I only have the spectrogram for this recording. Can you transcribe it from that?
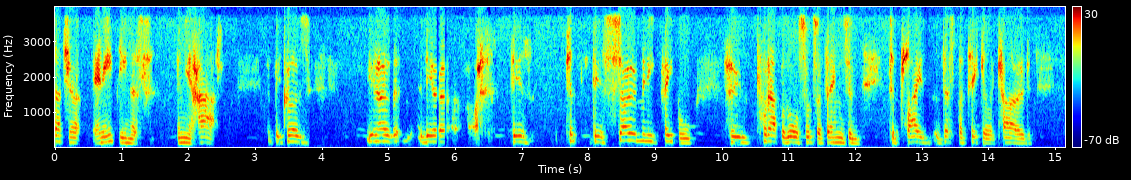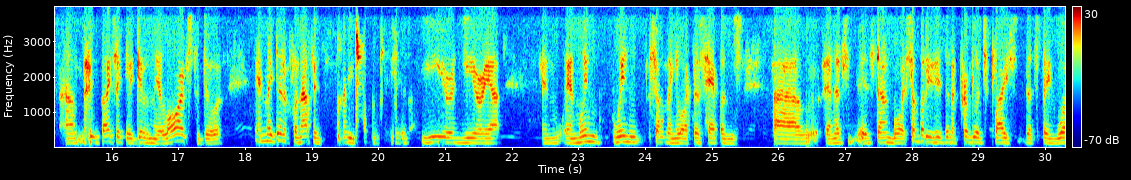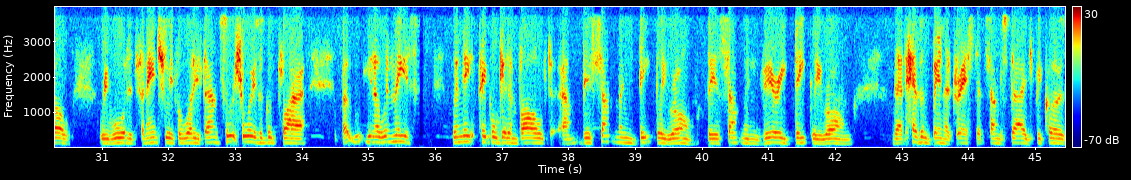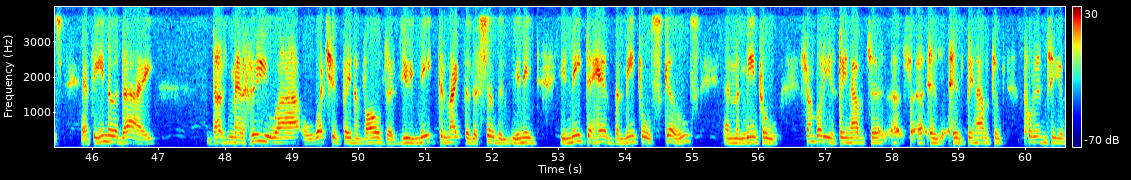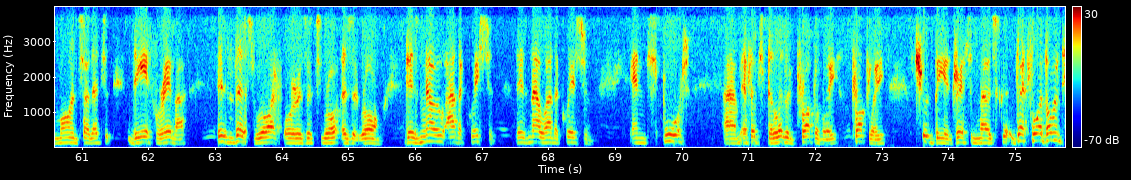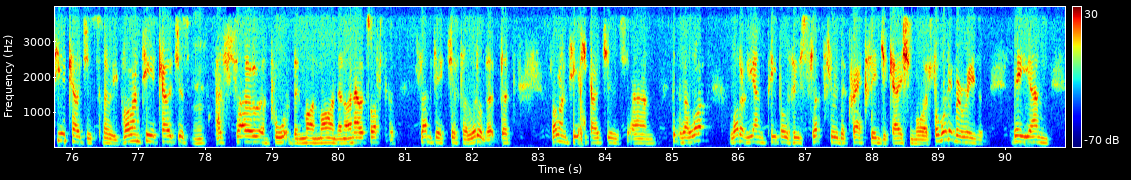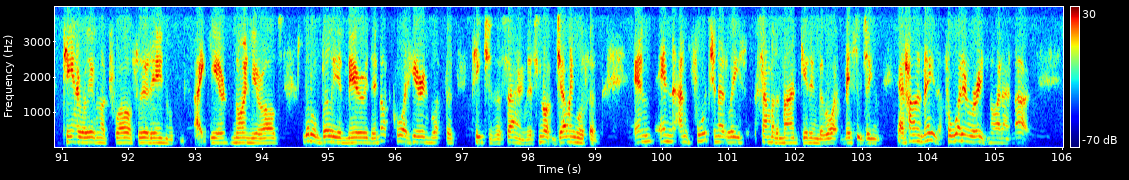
such a an emptiness in your heart because you know there there's there's so many people who put up with all sorts of things and to play this particular code um, who've basically given their lives to do it, and they did it for nothing, year in year out. And and when when something like this happens, uh, and it's it's done by somebody who's in a privileged place that's been well rewarded financially for what he's done. So sure, he's a good player, but you know when these when these people get involved, um, there's something deeply wrong. There's something very deeply wrong that hasn't been addressed at some stage because at the end of the day, doesn't matter who you are or what you've been involved in, you need to make the decision. You need you need to have the mental skills and the mental somebody has been able to uh, has, has been able to put into your mind so that's there forever. Is this right or is it is it wrong? There's no other question. There's no other question. And sport um, if it's delivered properly, properly, should be addressing those. That's why volunteer coaches, Smithy, volunteer coaches mm. are so important in my mind. And I know it's off the subject just a little bit, but volunteer coaches, um, there's a lot, lot of young people who slip through the cracks education-wise for whatever reason. They're young, 10 or 11 or 12, 13 or 8 year, 9 year olds, little Billy and Mary, they're not quite hearing what the teachers are saying. It's not gelling with them. And, and unfortunately, some of them aren't getting the right messaging at home either, for whatever reason, I don't know.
